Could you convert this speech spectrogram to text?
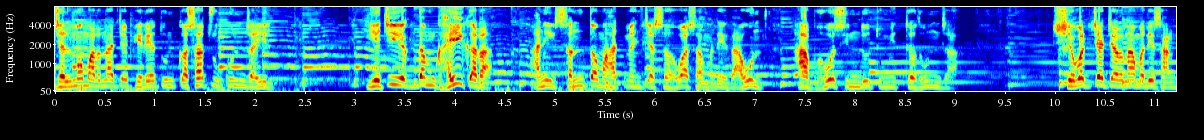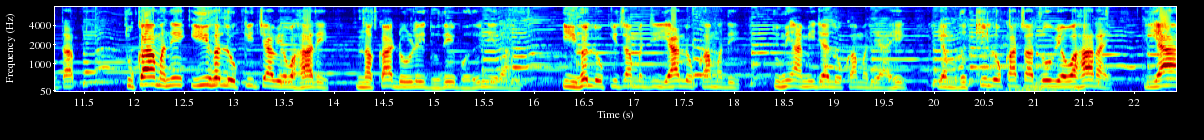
जन्ममरणाच्या फेऱ्यातून कसा चुकून जाईल? याची एकदम घाई करा आणि संत महात्म्यांच्या सहवासामध्ये राहून हा भवसिंधू तुम्ही तरून जा. शेवटच्या चरणामध्ये सांगतात तुका म्हणे इह लोकीच्या व्यवहारे नका डोळे धुरे भरून राहू इह लोकीचा म्हणजे या लोकामध्ये तुम्ही आम्ही ज्या लोकामध्ये आहे या मृत्यू लोकाचा जो व्यवहार आहे या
